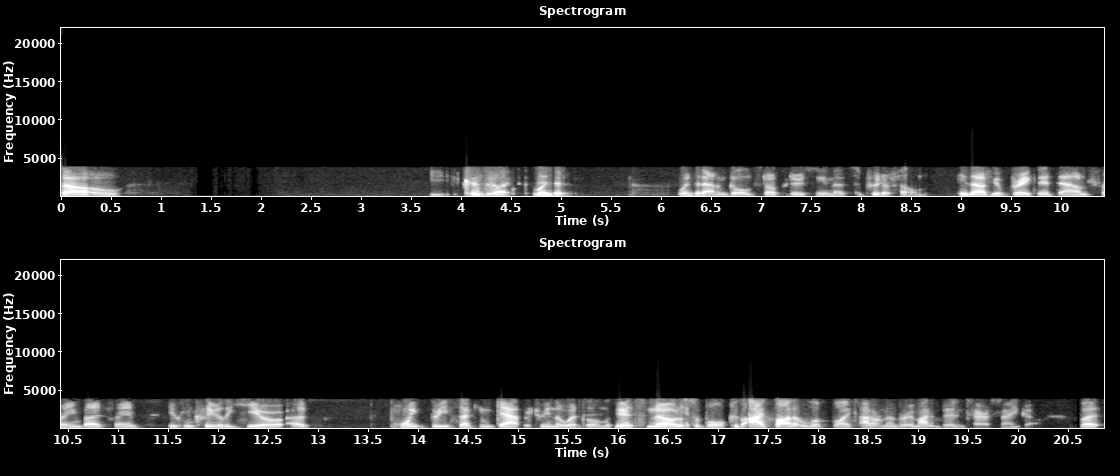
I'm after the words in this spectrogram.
So because when did when did Adam Gold start producing the Zapruder film? He's out here breaking it down frame by frame. You can clearly hear a 0.3 second gap between the whistle and the It's noticeable because I thought it looked like I don't remember. It might have been Tarasenko, but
